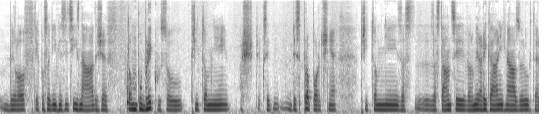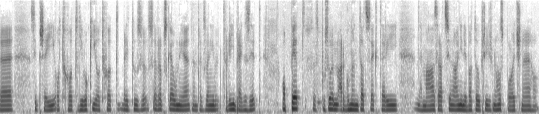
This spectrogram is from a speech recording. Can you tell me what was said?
bylo v těch posledních měsících znát, že v tom publiku jsou přítomní až jaksi disproporčně přítomní zastánci velmi radikálních názorů, které si přejí odchod, divoký odchod Britů z Evropské unie, ten takzvaný tvrdý Brexit, opět se způsobem argumentace, který nemá s racionální debatou příliš mnoho společného.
